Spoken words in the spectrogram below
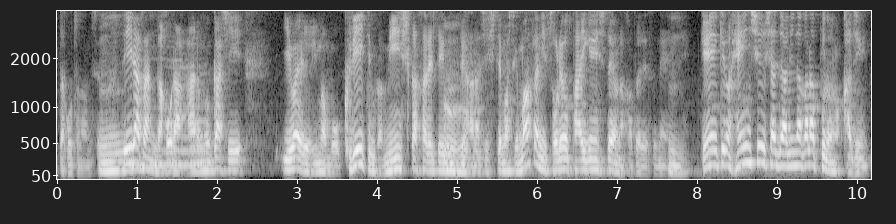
たことなんですよ。うん。でイラさんがほうんらあの昔いわゆる今もうクリエイティブが民主化されているって話してましたけど、まさにそれを体現したような方ですね、うん。現役の編集者でありながらプロの歌人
